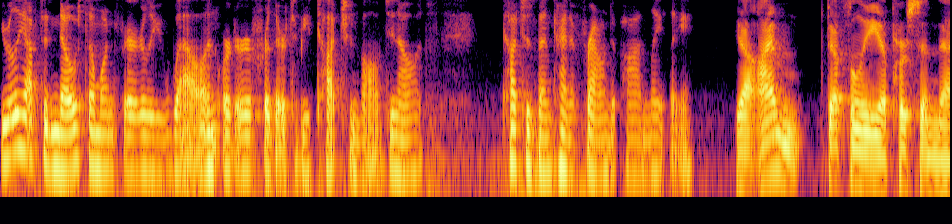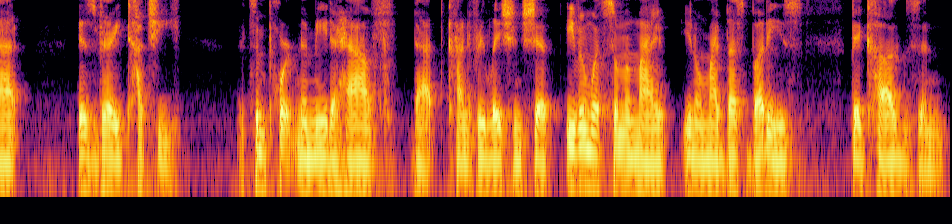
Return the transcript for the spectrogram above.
you really have to know someone fairly well in order for there to be touch involved. You know, it's touch has been kind of frowned upon lately. Yeah, I'm definitely a person that is very touchy. It's important to me to have that kind of relationship, even with some of my, you know, my best buddies, big hugs and,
